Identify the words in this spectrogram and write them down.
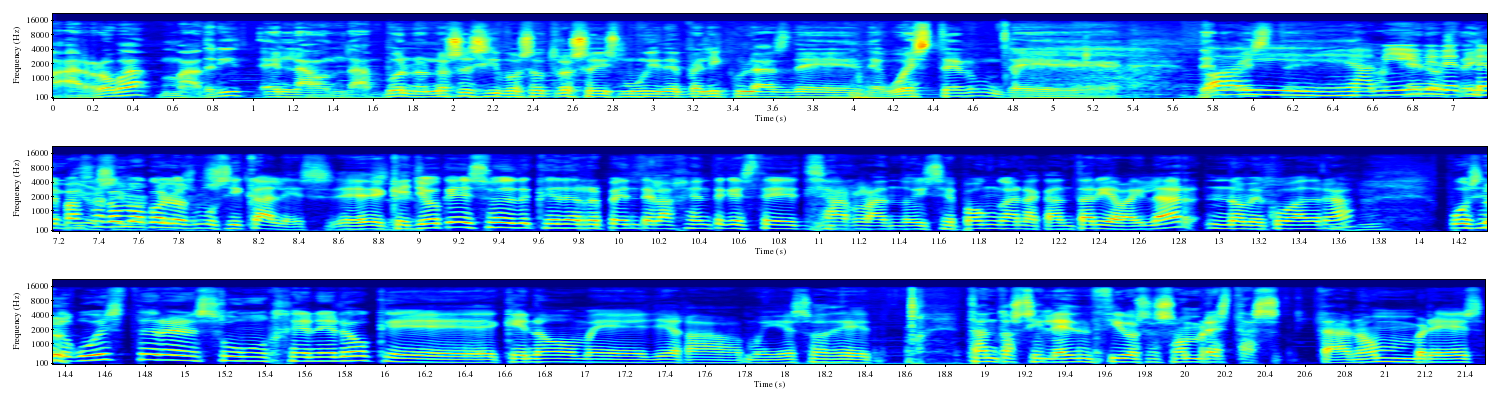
arroba Madrid en la onda. Bueno, no sé si vosotros sois muy de películas de, de western, de... Ay, a mí me, pasa como con los musicales. eh, Que yo que eso de que de repente la gente que esté charlando y se pongan a cantar y a bailar no me cuadra. Pues el western es un género que, que no me llega muy eso de tantos silencios, esos hombres tas- tan hombres.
